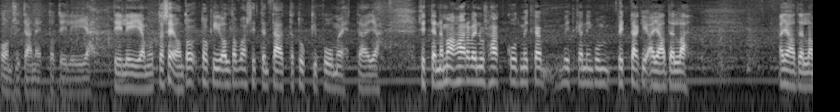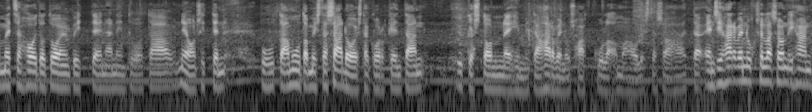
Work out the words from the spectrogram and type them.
on sitä nettotiliä, tiliä, mutta se on to, toki oltava sitten täyttä tukkipuumehtää. Ja sitten nämä harvennushakkuut, mitkä, mitkä niin kuin pitääkin ajatella, ajatella metsähoitotoimenpiteenä, niin tuota, ne on sitten, puhutaan muutamista sadoista korkeintaan ykköstonneihin, mitä harvennushakkuulla on mahdollista saada. Että ensiharvennuksella se on ihan,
